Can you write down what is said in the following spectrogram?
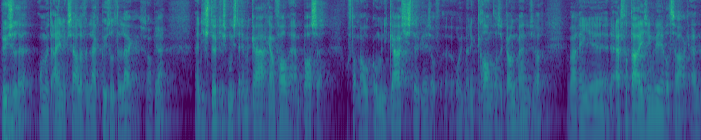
puzzelen om uiteindelijk zelf een legpuzzel te leggen, snap je? En die stukjes moesten in elkaar gaan vallen en passen Of dat nou een communicatiestuk is of eh, ooit met een krant als accountmanager, waarin je de advertisingwereld zag. En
